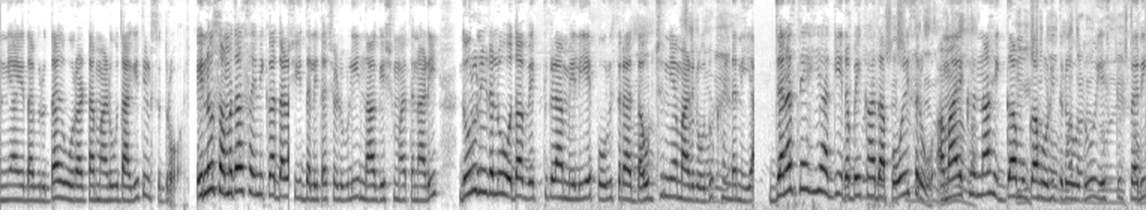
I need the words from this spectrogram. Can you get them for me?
ಅನ್ಯಾಯದ ವಿರುದ್ಧ ಹೋರಾಟ ಮಾಡುವುದಾಗಿ ತಿಳಿಸಿದ್ರು. ಇನ್ನು ಸಮದ ಸೈನಿಕ ದಳ ಶ್ರೀ ದಲಿತ ಚಳುವಳಿ ನಾಗೇಶ್ ಮಾತನಾಡಿ, ದೂರು ನೀಡಲು ಹೋದ ವ್ಯಕ್ತಿಗಳ ಮೇಲೆಯೇ ಪೊಲೀಸರ ದೌರ್ಜನ್ಯ ಮಾಡಿರುವುದು ಖಂಡನೀಯ. ಜನಸ್ನೇಹಿಯಾಗಿ ಇರಬೇಕಾದ ಪೊಲೀಸರು ಅಮಾಯಕರನ್ನ ಹಿಗ್ಗಾಮುಗ್ಗಾ ಹೊಡೆದಿರುವುದು ಎಷ್ಟು ಸರಿ?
